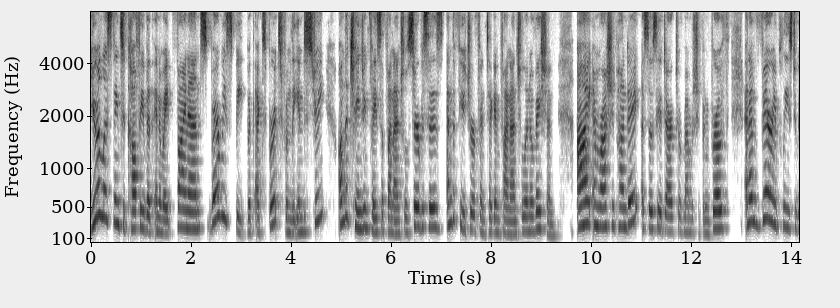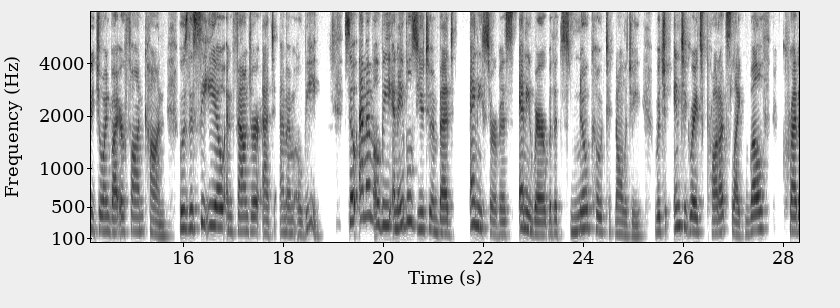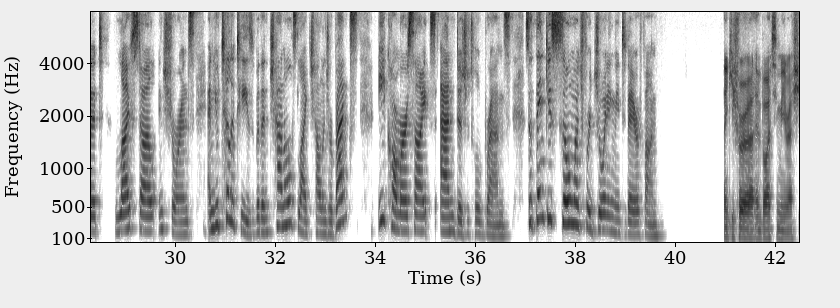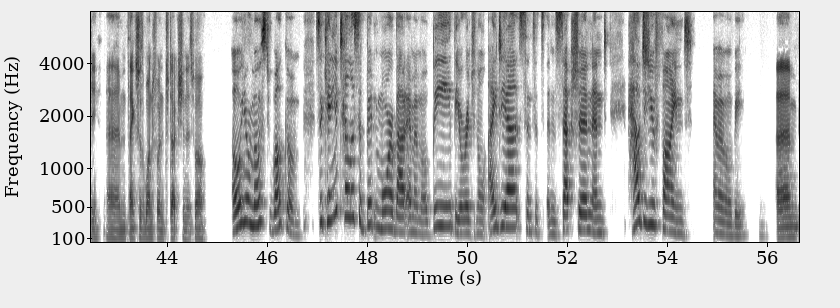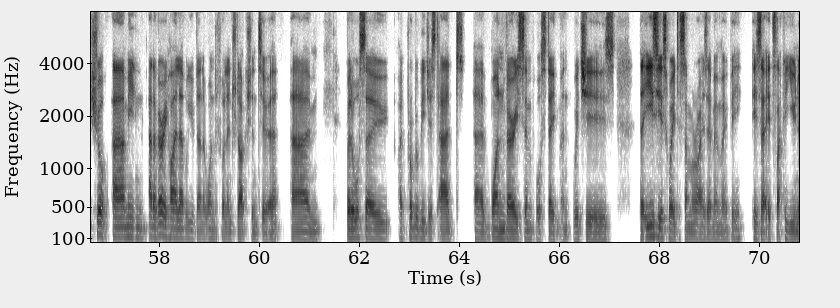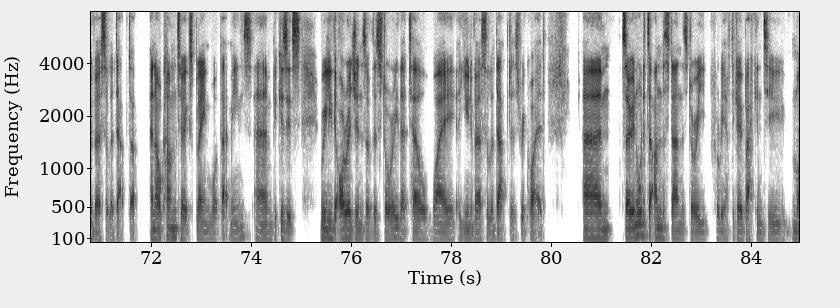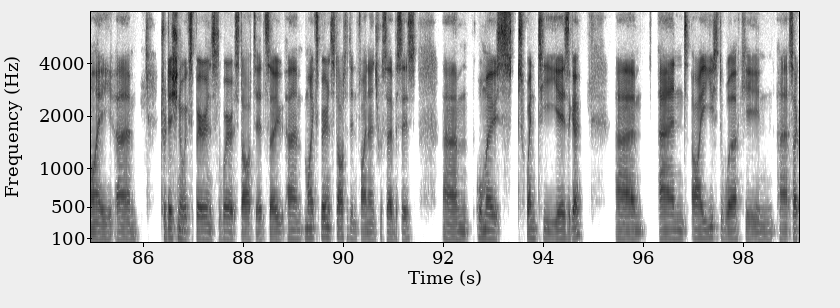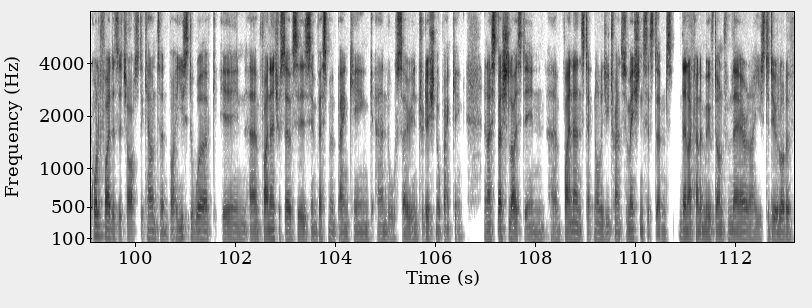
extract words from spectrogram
You're listening to Coffee with Innovate Finance, where we speak with experts from the industry on the changing face of financial services and the future of fintech and financial innovation. I am Rashee Pandey, Associate Director of Membership and Growth, and I'm very pleased to be joined by Irfan Khan, who is the CEO and founder at MMOB. So, MMOB enables you to embed any service anywhere with its no code technology, which integrates products like wealth, credit, lifestyle, insurance, and utilities within channels like challenger banks, e commerce sites, and digital brands. So, thank you so much for joining me today, Irfan. Thank you for uh, inviting me, Rashee. Um, thanks for the wonderful introduction as well. Oh, you're most welcome. So, can you tell us a bit more about MMOB, the original idea since its inception, and how did you find MMOB? Um, sure. Uh, I mean, at a very high level, you've done a wonderful introduction to it. Um, but also, I'd probably just add uh, one very simple statement, which is the easiest way to summarize MMOB is that it's like a universal adapter. And I'll come to explain what that means um, because it's really the origins of the story that tell why a universal adapter is required. Um, so in order to understand the story you probably have to go back into my um, traditional experience of where it started. So um, my experience started in financial services um, almost 20 years ago. Um, and I used to work in. Uh, so I qualified as a chartered accountant, but I used to work in um, financial services, investment banking, and also in traditional banking. And I specialized in um, finance technology transformation systems. Then I kind of moved on from there, and I used to do a lot of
